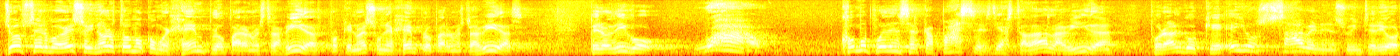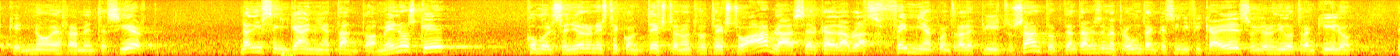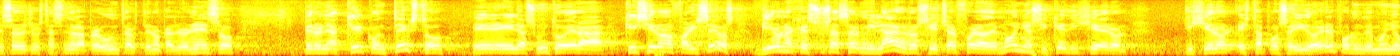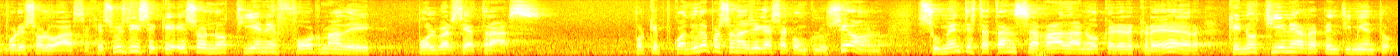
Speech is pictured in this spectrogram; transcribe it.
Yo observo eso y no lo tomo como ejemplo para nuestras vidas, porque no es un ejemplo para nuestras vidas, pero digo, wow, ¿cómo pueden ser capaces de hasta dar la vida por algo que ellos saben en su interior que no es realmente cierto? Nadie se engaña tanto, a menos que, como el Señor en este contexto, en otro texto, habla acerca de la blasfemia contra el Espíritu Santo. Tantas veces me preguntan qué significa eso, yo les digo tranquilo, el solo hecho que está haciendo la pregunta, usted no cayó en eso. Pero en aquel contexto eh, el asunto era, ¿qué hicieron los fariseos? Vieron a Jesús hacer milagros y echar fuera demonios y ¿qué dijeron? Dijeron, está poseído él por un demonio, por eso lo hace. Jesús dice que eso no tiene forma de volverse atrás. Porque cuando una persona llega a esa conclusión, su mente está tan cerrada a no querer creer que no tiene arrepentimiento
